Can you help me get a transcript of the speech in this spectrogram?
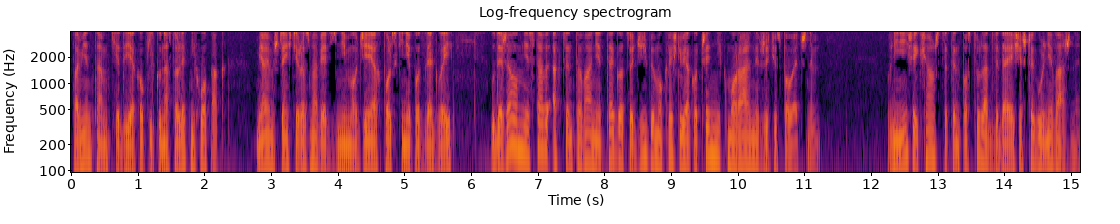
Pamiętam, kiedy jako kilkunastoletni chłopak miałem szczęście rozmawiać z nim o dziejach Polski niepodległej, uderzało mnie stałe akcentowanie tego, co dziś bym określił jako czynnik moralny w życiu społecznym. W niniejszej książce ten postulat wydaje się szczególnie ważny.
